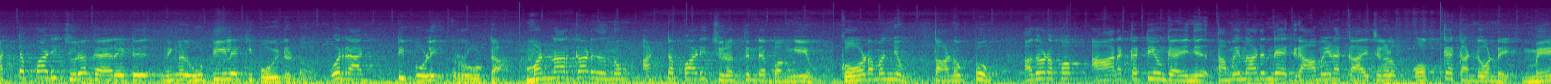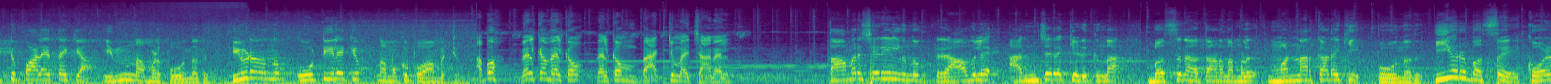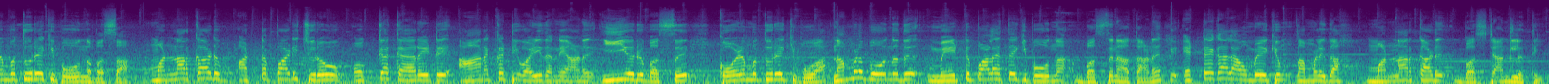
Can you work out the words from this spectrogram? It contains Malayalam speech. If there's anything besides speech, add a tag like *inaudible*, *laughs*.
അട്ടപ്പാടി ചുരം കയറിയിട്ട് നിങ്ങൾ ഊട്ടിയിലേക്ക് പോയിട്ടുണ്ടോ? ഒരടിപൊളി റൂട്ടാ. മണ്ണാർക്കാട് നിന്നും അട്ടപ്പാടി ചുരത്തിന്റെ ഭംഗിയും കോടമഞ്ഞും തണുപ്പും അതോടൊപ്പം ആനക്കട്ടിയും കഴിഞ്ഞ് തമിഴ്നാടിന്റെ ഗ്രാമീണ കാഴ്ചകളും ഒക്കെ കണ്ടുകൊണ്ട് മേട്ടുപ്പാളയത്തേക്കാ ഇന്ന് നമ്മൾ പോകുന്നത്. ഇവിടെ നിന്നും ഊട്ടിയിലേക്കും നമുക്ക് പോകാൻ പറ്റും. അപ്പോൾ welcome welcome welcome back to my channel താമരശ്ശേരിയിൽ നിന്നും രാവിലെ അഞ്ചരയ്ക്ക് എടുക്കുന്ന ബസ്സിനകത്താണ് നമ്മൾ മണ്ണാർക്കാടേക്ക് പോകുന്നത്. ഈ ഒരു ബസ് കോഴമ്പത്തൂരേക്ക് പോകുന്ന ബസ്സാണ് മണ്ണാർക്കാടും അട്ടപ്പാടി ചുരവും ഒക്കെ കയറിയിട്ട് ആനക്കട്ടി വഴി തന്നെയാണ് ഈ ഒരു ബസ് കോഴമ്പത്തൂരേക്ക് പോവുക. നമ്മൾ പോകുന്നത് മേട്ടുപ്പാളയത്തേക്ക് പോകുന്ന ബസ്സിനകത്താണ്. എട്ടേകാലാവുമ്പോഴേക്കും ഇതാ മണ്ണാർക്കാട് ബസ് സ്റ്റാൻഡിലെത്തി.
